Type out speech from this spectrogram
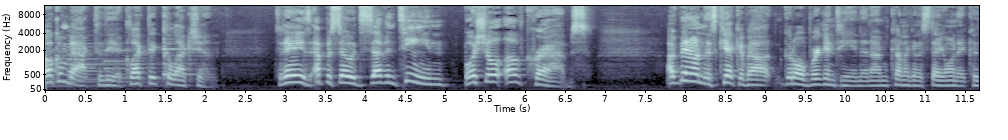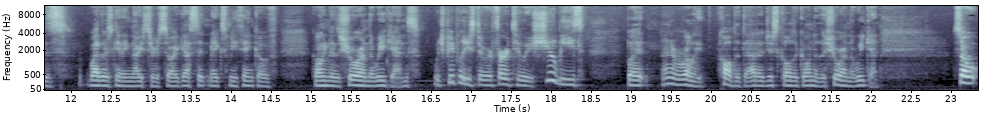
welcome back to the Eclectic Collection. Today is episode 17 Bushel of Crabs. I've been on this kick about good old Brigantine, and I'm kind of going to stay on it because weather's getting nicer, so I guess it makes me think of going to the shore on the weekends, which people used to refer to as shoobies, but I never really called it that. I just called it going to the shore on the weekend. So,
